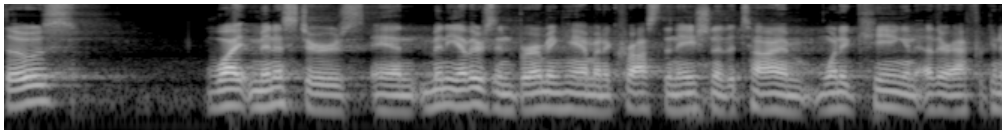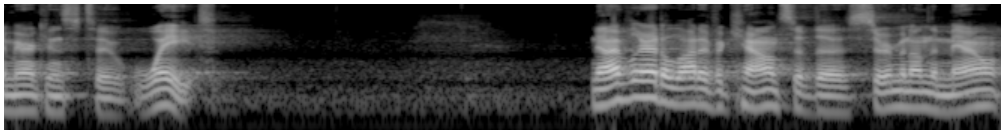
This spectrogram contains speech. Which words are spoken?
Those white ministers and many others in Birmingham and across the nation at the time wanted King and other African Americans to wait. Now, I've read a lot of accounts of the Sermon on the Mount,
